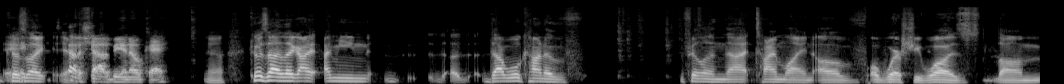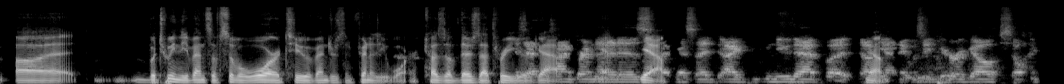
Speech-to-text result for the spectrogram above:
because it- like it's yeah. got a shot of being okay. Yeah, because I like I I mean th- that will kind of fill in that timeline of of where she was um uh between the events of Civil War to Avengers Infinity War because of there's that three year that gap. time frame that it is? Yeah. I guess I, I knew that, but Yeah. again, it was a year ago, so I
